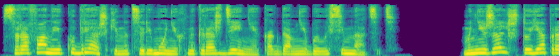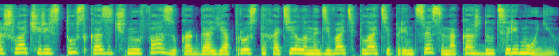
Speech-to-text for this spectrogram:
сарафаны и кудряшки на церемониях награждения, когда мне было 17. Мне жаль, что я прошла через ту сказочную фазу, когда я просто хотела надевать платье принцессы на каждую церемонию.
